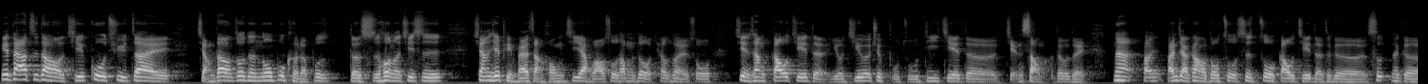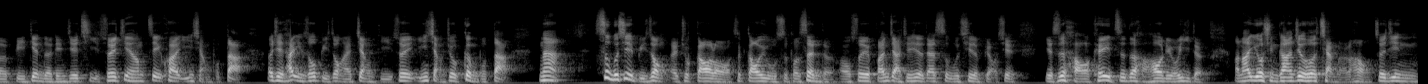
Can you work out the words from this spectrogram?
因为大家知道，其实过去在讲到做的 notebook 的不的时候呢，其实像一些品牌厂，宏基啊、华硕，他们都有跳出来说，基本上高阶的有机会去补足低阶的减少嘛，对不对？那反反甲刚好都做是做高阶的这个是那个笔电的连接器，所以基本上这一块影响不大，而且它营收比重还降低，所以影响就更不大。那伺服器比重哎、就高了哦，是高于五十 percent 的哦，所以反甲接下来在伺服器的表现也是好，可以值得好好留意的啊。那有请刚刚就和讲了哈，最近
